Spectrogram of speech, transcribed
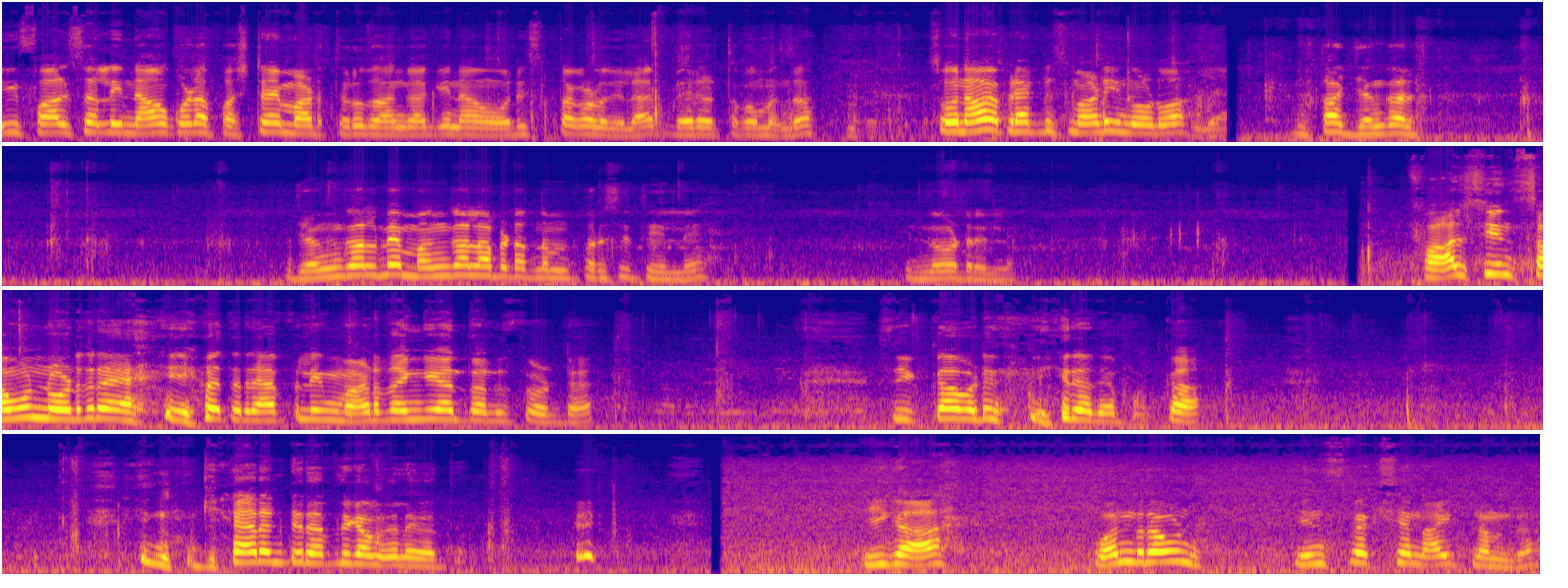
ಈ ಫಾಲ್ಸ್ ಅಲ್ಲಿ ನಾವು ಕೂಡ ಫಸ್ಟ್ ಟೈಮ್ ಮಾಡ್ತಿರೋದು ಹಾಗಾಗಿ ನಾವು ರಿಸ್ಕ್ ತಗೊಳ್ಳೋದಿಲ್ಲ ಬೇರೆಯವ್ರು ತಗೊಂಬಂದು ಸೊ ನಾವೇ ಪ್ರಾಕ್ಟೀಸ್ ಮಾಡಿ ನೋಡುವ. ಇಂಥ ಜಂಗಲ್ ಜಂಗಲ್ ಮೇ ಮಂಗಲ್ ಆಗ್ಬಿಟ್ಟದ ನಮ್ಮ ಪರಿಸ್ಥಿತಿ ಇಲ್ಲಿ. ಇಲ್ಲಿ ನೋಡ್ರಿ ಇಲ್ಲಿ. ಫಾಲ್ಸಿನ ಸೌಂಡ್ ನೋಡಿದ್ರೆ ಇವತ್ತು ರ್ಯಾಪ್ಲಿಂಗ್ ಮಾಡ್ದಂಗೆ ಅಂತ ಅನಿಸ್ತು ಉಂಟೆ. ಸಿಕ್ಕಾಬಿಟ್ಟು ನೀರದೆ ಪಕ್ಕ. ಗ್ಯಾರಂಟಿ ರ್ಯಾಪ್ಲಿಂಗ್ ಆಗೋದಿಲ್ಲ ಈಗ ಒಂದು ರೌಂಡ್ ಇನ್ಸ್ಪೆಕ್ಷನ್ ಆಯ್ತು ನಮ್ದು.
